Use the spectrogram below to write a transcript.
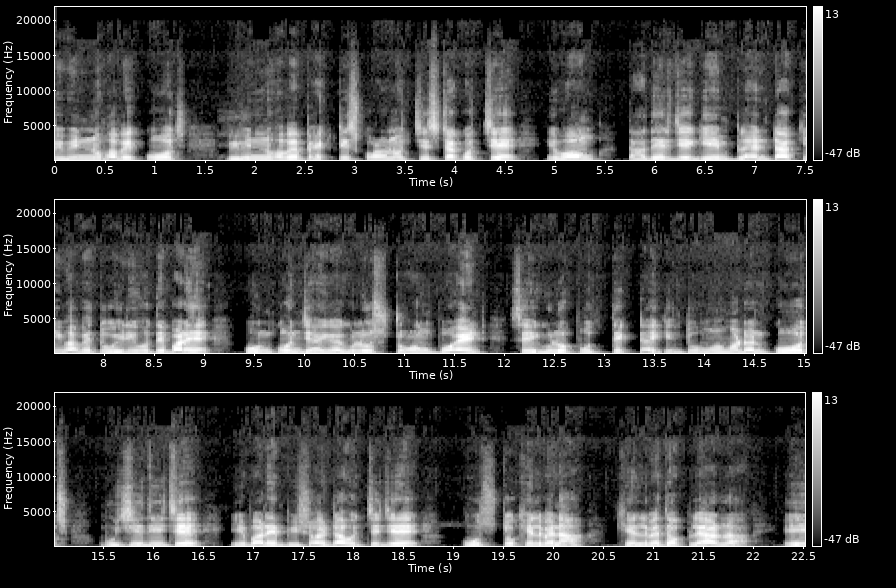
বিভিন্নভাবে কোচ বিভিন্নভাবে প্র্যাকটিস করানোর চেষ্টা করছে এবং তাদের যে গেম প্ল্যানটা কীভাবে তৈরি হতে পারে, কোন কোন জায়গাগুলো স্ট্রং পয়েন্ট সেইগুলো প্রত্যেকটাই কিন্তু মোহামেডান কোচ বুঝিয়ে দিয়েছে। এবারে বিষয়টা হচ্ছে যে কোচ তো খেলবে না, খেলবে তো প্লেয়াররা এই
